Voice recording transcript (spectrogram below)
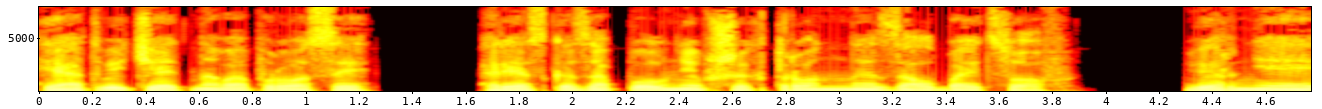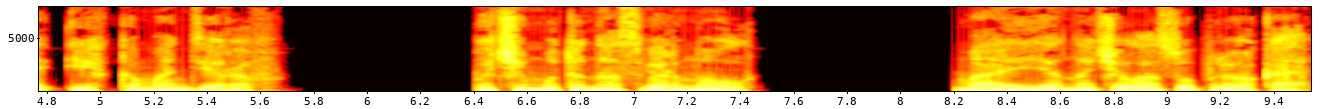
и отвечать на вопросы, резко заполнивших тронный зал бойцов, вернее, их командиров. «Почему ты нас вернул?» Майя начала с упрека.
